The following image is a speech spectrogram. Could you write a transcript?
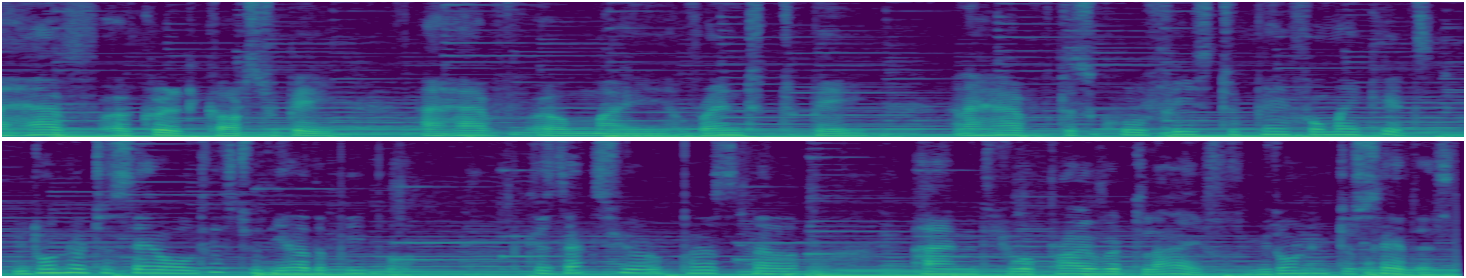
i have uh, credit cards to pay. I have uh, my rent to pay. And I have the school fees to pay for my kids. You don't need to say all this to the other people because that's your personal and your private life. You don't need to say this.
